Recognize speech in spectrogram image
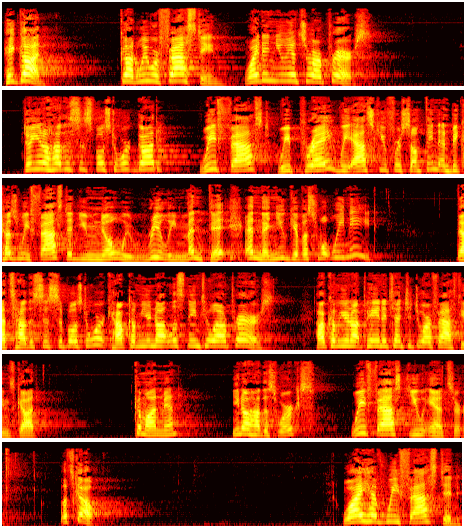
Hey, God, God, we were fasting. Why didn't you answer our prayers? Don't you know how this is supposed to work, God? We fast, we pray, we ask you for something, and because we fasted, you know we really meant it, and then you give us what we need. That's how this is supposed to work. How come you're not listening to our prayers? How come you're not paying attention to our fastings, God? Come on, man. You know how this works. We fast, you answer. Let's go. Why have we fasted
